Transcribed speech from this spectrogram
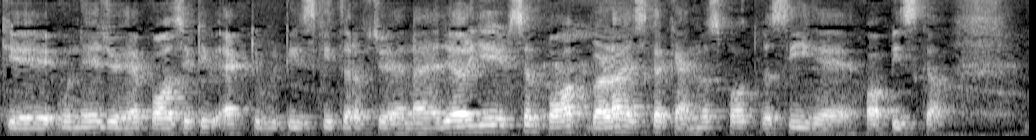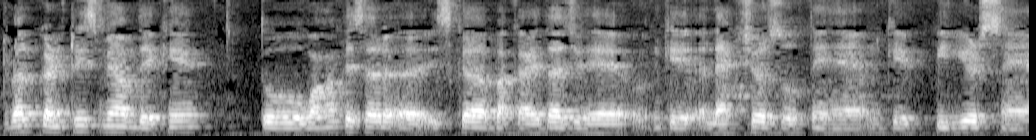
کہ انہیں جو ہے پازیٹیو ایکٹیویٹیز کی طرف جو ہے لایا جائے۔ اور یہ اٹس بہت بڑا اس کا کینوس بہت وسیع ہے ہابیز کا۔ ڈیولپ کنٹریز میں آپ دیکھیں تو وہاں پہ سر اس کا باقاعدہ جو ہے، ان کے لیکچرز ہوتے ہیں، ان کے پیریڈس ہیں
